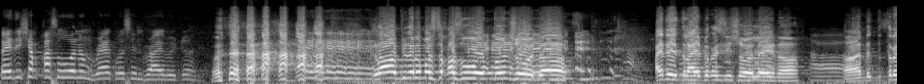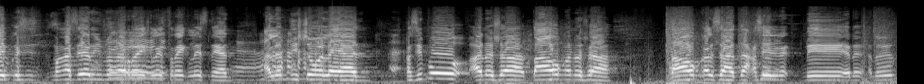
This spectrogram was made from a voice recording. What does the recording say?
Pwede siyang kasuhan ng reckless and driver dun. Grabe ka naman sa kasuhan doon, Shola. Ay, hindi, driver kasi si Shola eh, no? Ah. Ah, nagdadrive kasi, mga sir, yung mga reckless, reckless na yan, Ah. alam ni Shola yan. Kasi po, ano siya, taong ano siya, taong kalsada, kasi may, ano, ano yun?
